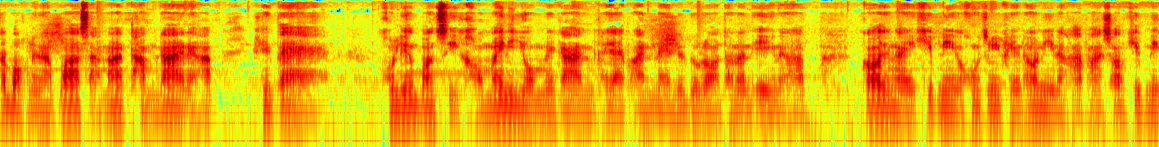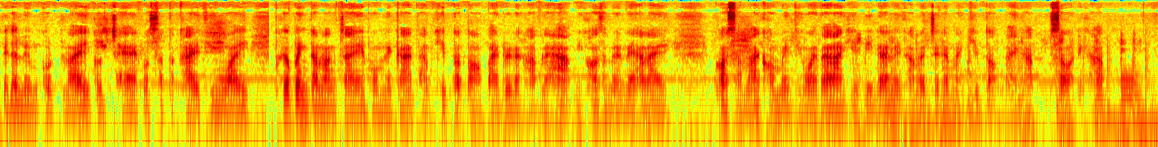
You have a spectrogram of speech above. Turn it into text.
จะบอกเลยนะครับว่าสามารถทำได้นะครับ เพียงแต่คนเลี้ยงบอลสีเขาไม่นิยมในการขยายพันธุ์ในฤดูร้อนเท่านั้นเองนะครับ ก็ยังไงคลิปนี้ก็คงจะมีเพียงเท่านี้นะครับ หากชอบคลิปนี้ก็จะลืมกดไลค์ กดแชร์ กด subscribe ทิ้งไว้ เพื่อเป็นกำลังใจให้ผมในการทำคลิปต่อๆไปด้วยนะครับ และหากมีข้อเสนอในอะไร ก็สามารถคอมเมนต์ทิ้งไว้ใต้ล่างคลิปนี้ได้เลยครับ แล้วเจอกันใหม่คลิปต่อไปครับ สวัสดีครับ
